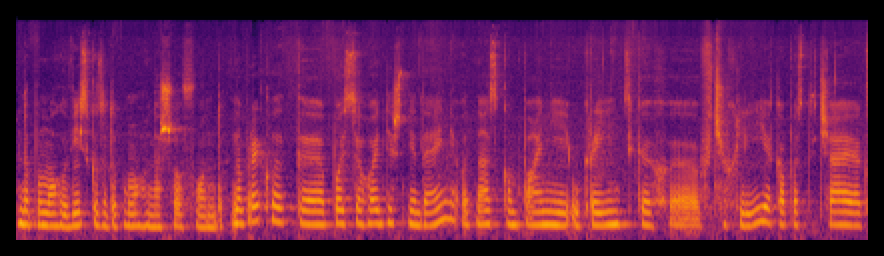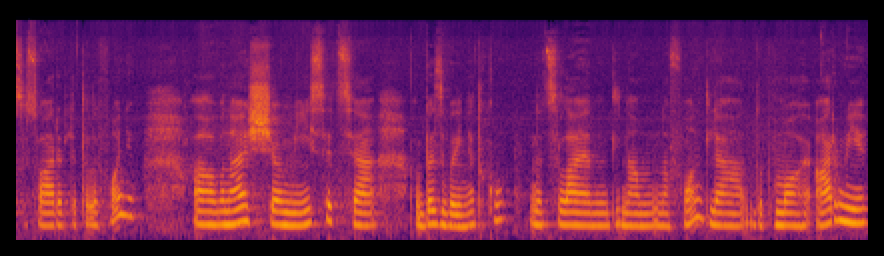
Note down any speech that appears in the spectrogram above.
Допомогу війську за допомогою нашого фонду. Наприклад, е, по сьогоднішній день одна з компаній українських е, в чохлі, яка постачає аксесуари для телефонів, вона щомісяця без винятку надсилає нам на фонд для допомоги армії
